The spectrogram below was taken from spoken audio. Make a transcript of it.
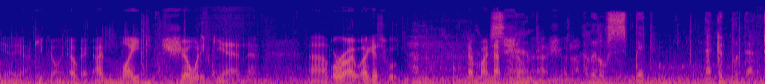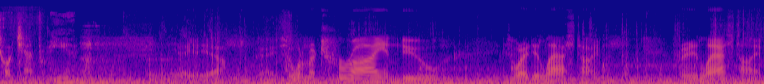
Yeah, yeah, keep going. Okay, I might show it again. Um, or I, I, guess, never mind, not show, uh, shut up. A little spit. That could put that torch out from here. Yeah, yeah, yeah. Okay, so what I'm to try and do is what I did last time what I did last time.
